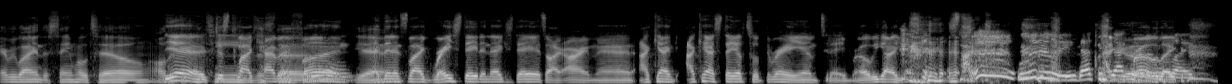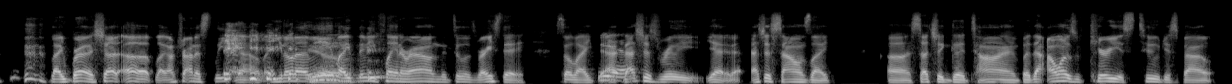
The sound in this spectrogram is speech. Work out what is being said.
Everybody in the same hotel. All the yeah, different just like having stuff. fun. Yeah. And then it's like race day the next day. It's like, all right, man, I can't I can't stay up till 3 a.m. today, bro. We gotta get. Like, Literally, that's like, exactly bro, what it was like, like. like, bro, shut up. Like, I'm trying to sleep now. Like, you know what I mean? Yeah. Like, they be playing around until it's race day. So, like, that, Yeah. that's just really, yeah, that, that just sounds like uh such a good time. But that, I was curious too, just about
